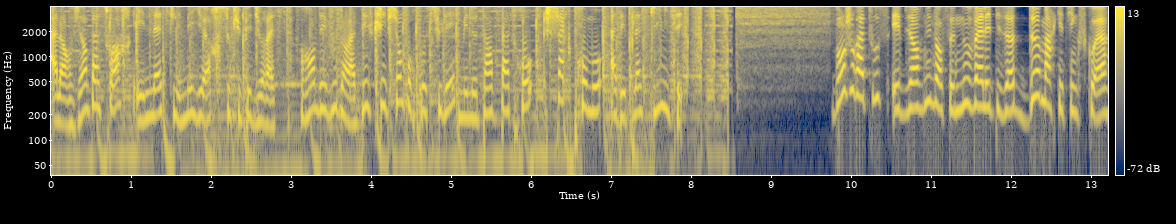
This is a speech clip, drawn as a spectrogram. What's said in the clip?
Alors viens t'asseoir et laisse les meilleurs s'occuper du reste. Rendez-vous dans la description pour postuler, mais ne tarde pas trop, chaque promo a des places limitées. Bonjour à tous et bienvenue dans ce nouvel épisode de Marketing Square.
